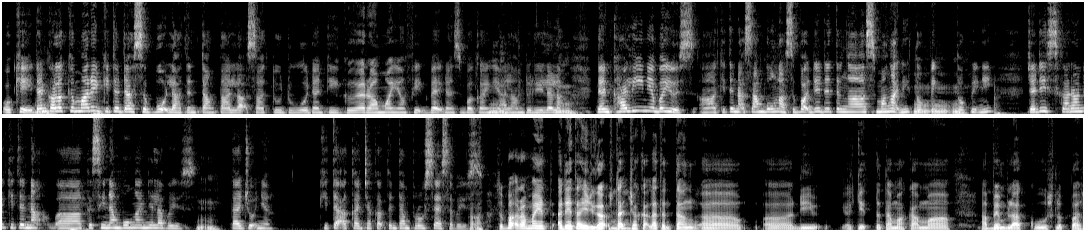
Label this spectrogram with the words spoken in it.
Okey dan kalau kemarin kita dah sebutlah tentang talak 1 2 dan 3 eh, ramai yang feedback dan sebagainya alhamdulillah lah. Dan kali ni Abayus uh, kita nak sambung lah sebab dia dia tengah semangat ni topik topik ni. Jadi sekarang ni kita nak uh, kesinambungannya lah Abayus. Mm-mm. Tajuknya kita akan cakap tentang proses Abayus. Ah, sebab ramai yang ada yang tanya juga, ustaz cakaplah tentang uh, uh, di tentang mahkamah apa yang berlaku selepas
